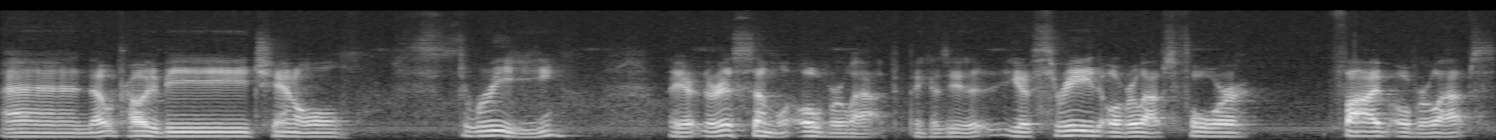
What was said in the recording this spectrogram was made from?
and that would probably be channel three. There, there is some overlap because you, you have three that overlaps four, five overlaps.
